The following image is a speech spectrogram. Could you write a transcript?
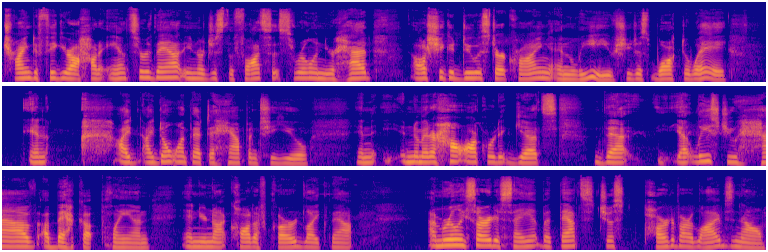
Trying to figure out how to answer that, you know, just the thoughts that swirl in your head, all she could do was start crying and leave. She just walked away. And I, I don't want that to happen to you. And no matter how awkward it gets, that at least you have a backup plan and you're not caught off guard like that. I'm really sorry to say it, but that's just part of our lives now.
